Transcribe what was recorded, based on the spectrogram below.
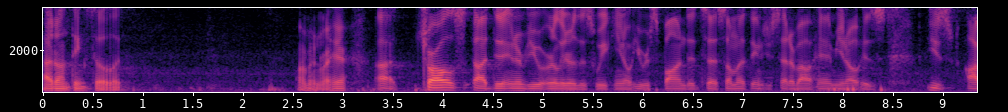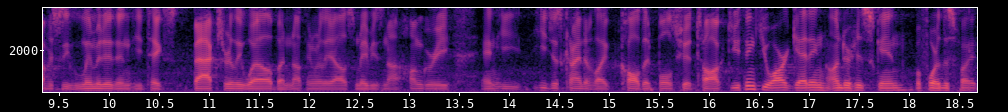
I don't think so. Like. Arman, right here. Uh, Charles uh, did an interview earlier this week. You know, he responded to some of the things you said about him. You know, his he's obviously limited and he takes backs really well, but nothing really else. Maybe he's not hungry, and he he just kind of like called it bullshit talk. Do you think you are getting under his skin before this fight?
